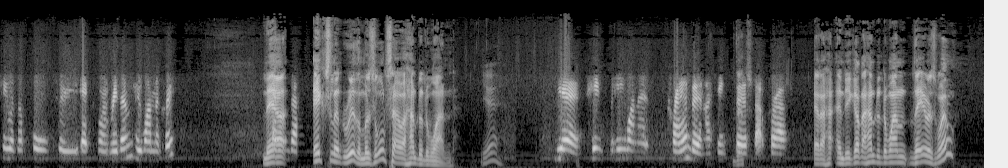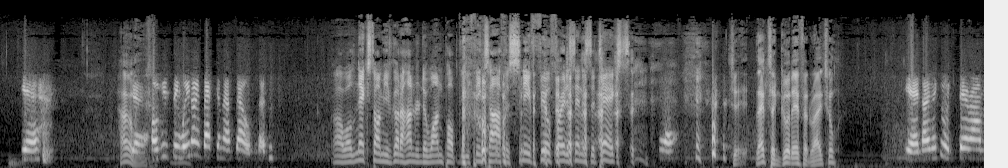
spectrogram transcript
she was a full to excellent rhythm who won the Crisp. Now, and, uh, Excellent Rhythm was also 100 to 1. Yeah. Yeah, he he won at Cranbourne, I think, That's- first up for us. At a, and he got 100 to 1 there as well? Yeah, Holy. yeah. Obviously, we don't back them ourselves. So, Oh well, next time you've got a hundred to one pop that you think's half a sniff, feel free to send us a text. yeah. Gee, That's a good effort, Rachel. yeah, no, they're good. They're um,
